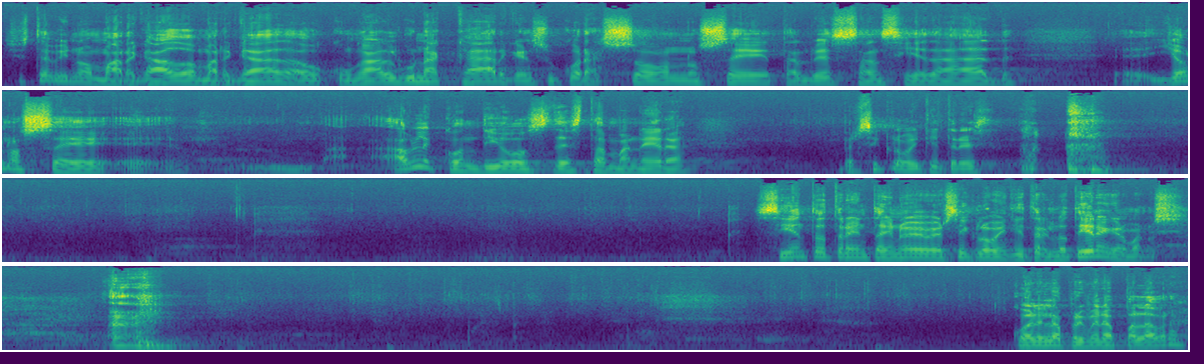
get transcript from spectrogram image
Si usted vino amargado, amargada o con alguna carga en su corazón, no sé, tal vez ansiedad, eh, yo no sé, eh, hable con Dios de esta manera. Versículo 23. 139, versículo 23. ¿Lo tienen, hermanos? ¿Cuál es la primera palabra?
